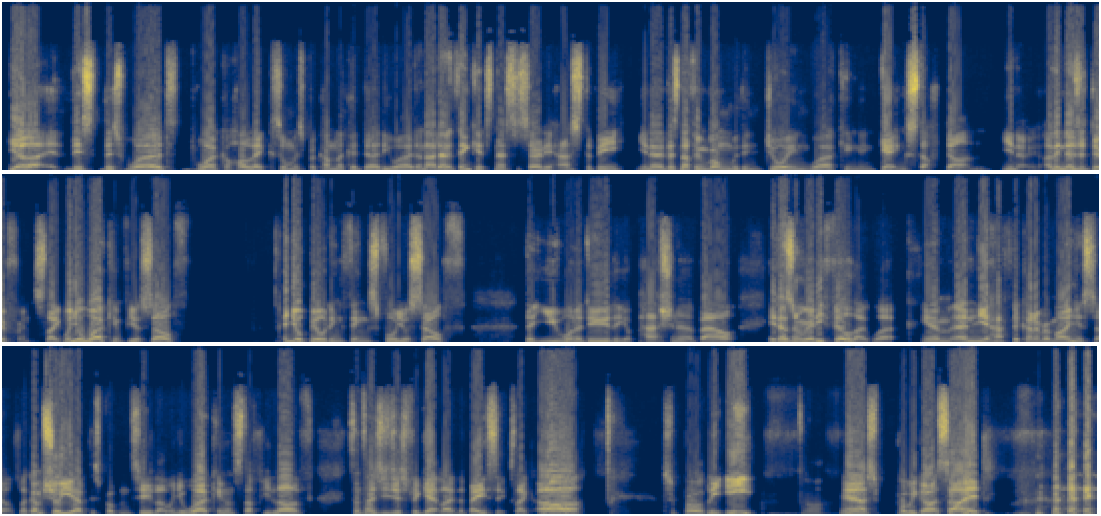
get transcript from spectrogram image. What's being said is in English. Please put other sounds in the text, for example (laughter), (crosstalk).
yeah, like this this word workaholic has almost become like a dirty word, and I don't think it's necessarily has to be. You know, there's nothing wrong with enjoying working and getting stuff done. You know, I think there's a difference. Like when you're working for yourself and you're building things for yourself, that you want to do that you're passionate about it doesn't really feel like work you know and you have to kind of remind yourself like i'm sure you have this problem too like when you're working on stuff you love sometimes you just forget like the basics like oh I should probably eat or yeah I should probably go outside. (laughs) (laughs)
